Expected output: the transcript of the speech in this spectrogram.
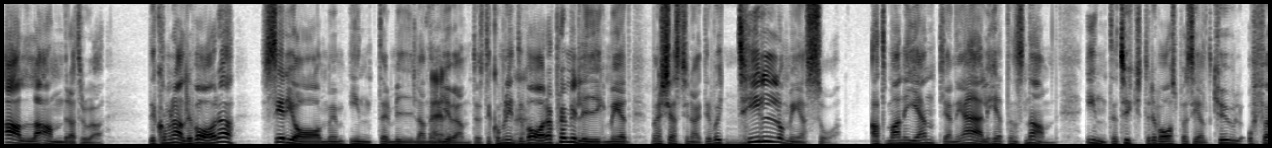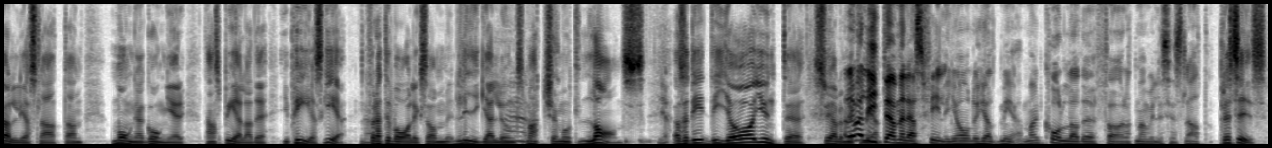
alla andra tror jag, det kommer aldrig vara Serie A med Inter, Milan eller Juventus. Det kommer inte Nej. vara Premier League med Manchester United. Det var ju mm. till och med så att man egentligen i ärlighetens namn inte tyckte det var speciellt kul att följa Zlatan många gånger när han spelade i PSG. Nej. För att det var liksom ligalunksmatcher mot Lans. Ja. Alltså det, det, gör ju inte så jävla mycket Det var lite MLS-feeling, jag håller helt med. Man kollade för att man ville se Zlatan. Precis,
